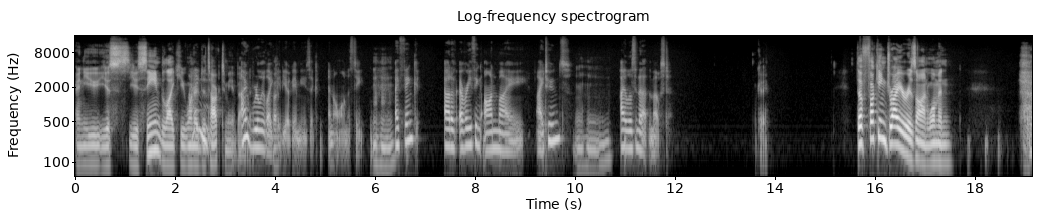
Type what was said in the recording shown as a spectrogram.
and you you you seemed like you wanted to I'm- talk to me about I it. really like but- video game music, in all honesty. Mm-hmm. I think out of everything on my iTunes, Mm-hmm. I listen to that the most. Okay. The fucking dryer is on, woman.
